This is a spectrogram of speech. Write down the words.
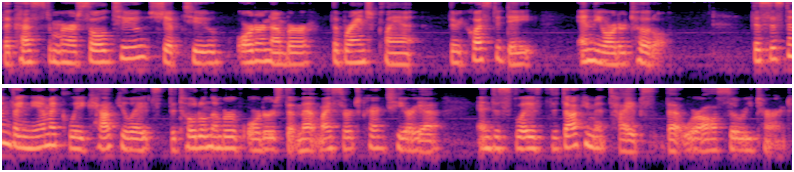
the customer sold to, shipped to, order number, the branch plant, the requested date, and the order total. The system dynamically calculates the total number of orders that met my search criteria and displays the document types that were also returned.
